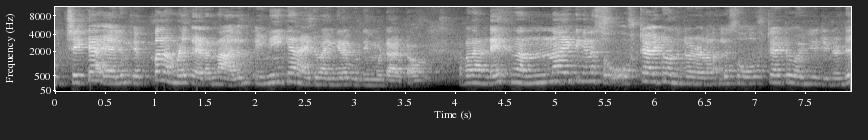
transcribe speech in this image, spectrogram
ഉച്ചയ്ക്കായാലും എപ്പോൾ നമ്മൾ കിടന്നാലും എണീക്കാനായിട്ട് ഭയങ്കര ബുദ്ധിമുട്ടാട്ടോ. അപ്പോൾ കണ്ടേ നന്നായിട്ട് ഇങ്ങനെ സോഫ്റ്റ് ആയിട്ട് വന്നിട്ടുണ്ട് നല്ല സോഫ്റ്റ് ആയിട്ട് കഴിഞ്ഞിട്ടിട്ടുണ്ട്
